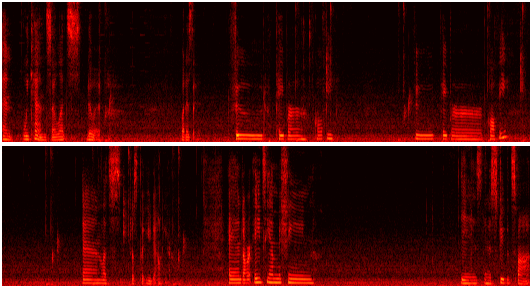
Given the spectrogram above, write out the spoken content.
And we can, so let's do it. What is it? Food, paper, coffee? Food, paper, coffee. And let's just put you down here. And our ATM machine is in a stupid spot.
